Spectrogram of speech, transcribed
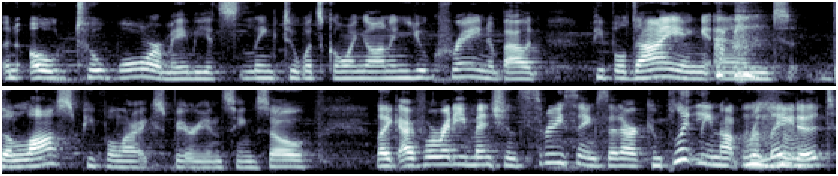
an ode to war. Maybe it's linked to what's going on in ukraine about people dying and the loss people are experiencing. So like i've already mentioned three things that are completely not mm-hmm. related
